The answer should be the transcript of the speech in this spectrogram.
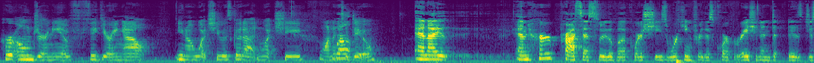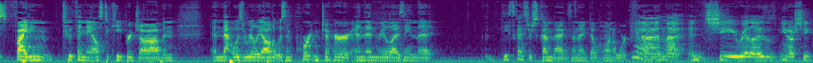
her own journey of figuring out, you know, what she was good at and what she wanted Well- to do. and I and her process through the book where she's working for this corporation and is just fighting tooth and nails to keep her job and and that was really all that was important to her and then realizing that these guys are scumbags and I don't want to work for Yeah, them. and that and she realizes, you know, she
